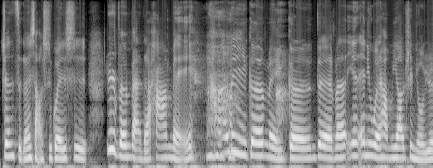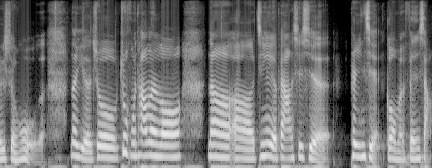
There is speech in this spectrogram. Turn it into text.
贞子跟小室圭是日本版的哈梅、哈利跟梅根。对，反正 anyway 他们要去纽约生活了，那也就祝福他们喽。那呃，今天也非常谢谢。佩云姐跟我们分享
